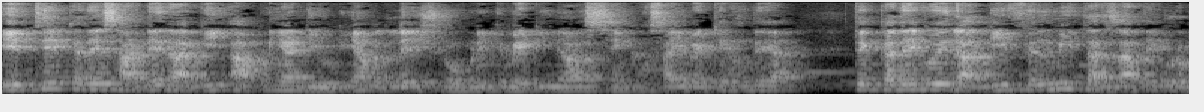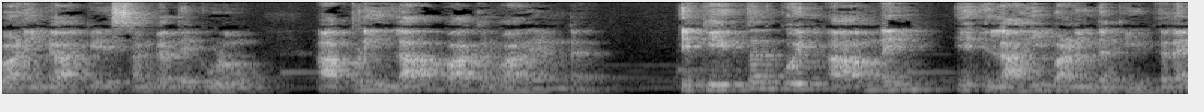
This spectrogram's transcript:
ਇੱਥੇ ਕਦੇ ਸਾਡੇ ਰਾਗੀ ਆਪਣੀਆਂ ਡਿਊਟੀਆਂ ਬਦਲੇ ਸ਼੍ਰੋਮਣੀ ਕਮੇਟੀ ਨਾਲ ਸਿੰਘ ਫਸਾਈ ਬੈਠੇ ਹੁੰਦੇ ਆ ਤੇ ਕਦੇ ਕੋਈ ਰਾਗੀ ਫਿਲਮੀ ਤਰਜ਼ਾਂ ਤੇ ਗੁਰਬਾਣੀ ਗਾ ਕੇ ਸੰਗਤ ਦੇ ਕੋਲੋਂ ਆਪਣੀ ਲਾਹ ਪਾ ਕਰਵਾ ਰਿਹਾ ਹੁੰਦਾ ਹੈ। ਇਹ ਕੀਰਤਨ ਕੋਈ ਆਮ ਨਹੀਂ, ਇਹ ਇਲਾਹੀ ਬਾਣੀ ਦਾ ਕੀਰਤਨ ਹੈ,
